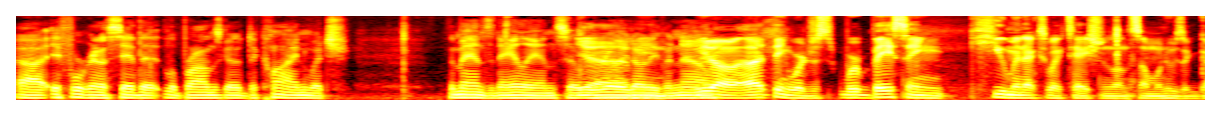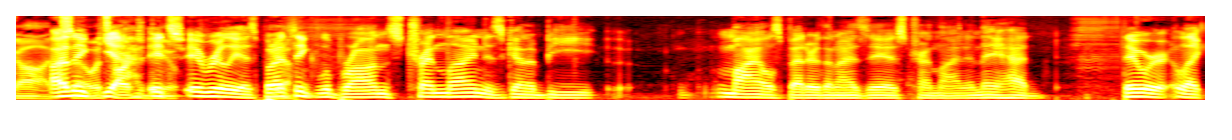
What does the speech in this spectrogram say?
Uh, if we're going to say that LeBron's going to decline, which the man's an alien, so yeah. we really I don't mean, even know. We don't. I think we're just we're basing human expectations on someone who's a god. I so think it's yeah, hard to do. it's it really is. But I think LeBron's trend line is going to be miles better than Isaiah's trend line, and they had they were like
